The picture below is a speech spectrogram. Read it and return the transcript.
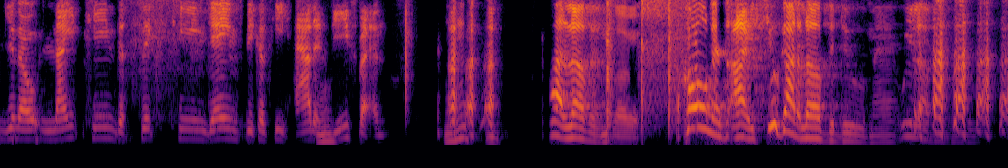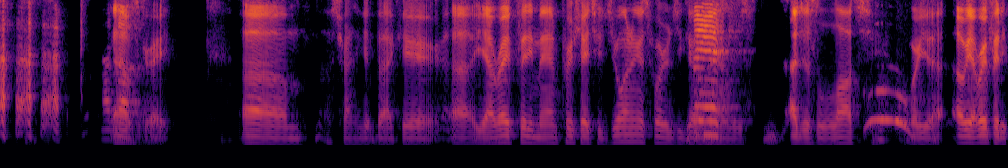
you know, 19 to 16 games because he had a mm-hmm. defense. mm-hmm. I love it. Love it. Cold as ice. You gotta love the dude, man. We love him. that was great. Um, I was trying to get back here. Uh, yeah, Ray Fitty, man, appreciate you joining us. Where did you go? Man? I, just, I just lost you. Where you at? Oh yeah, Ray Fitty.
